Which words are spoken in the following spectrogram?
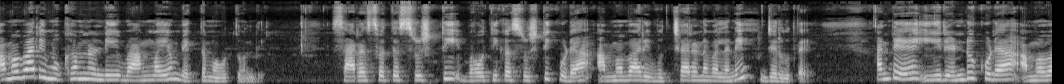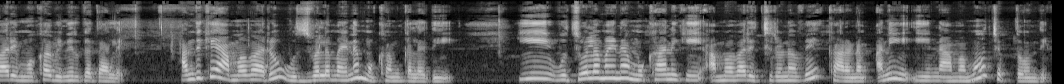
అమ్మవారి ముఖం నుండి వాంగ్మయం వ్యక్తమవుతుంది. సారస్వత సృష్టి భౌతిక సృష్టి కూడా అమ్మవారి ఉచ్చారణ వల్లనే జరుగుతాయి. అంటే ఈ రెండు కూడా అమ్మవారి ముఖ వినిర్గతాలే. అందుకే అమ్మవారు ఉజ్వలమైన ముఖం కలది. ఈ ఉజ్వలమైన ముఖానికి అమ్మవారి చిరునవ్వే కారణం అని ఈ నామము చెప్తోంది.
